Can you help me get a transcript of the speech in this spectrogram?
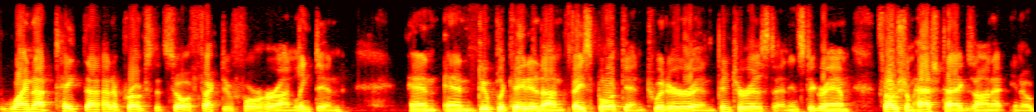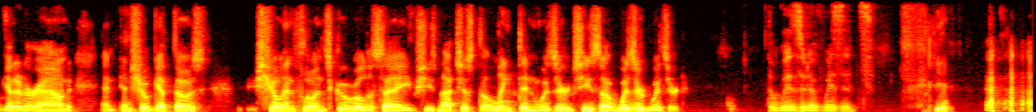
why not take that approach that's so effective for her on LinkedIn and and duplicate it on Facebook and Twitter and Pinterest and Instagram, throw some hashtags on it, you know, get it around and, and she'll get those she'll influence Google to say she's not just a LinkedIn wizard, she's a wizard wizard. The wizard of wizards. Yeah.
